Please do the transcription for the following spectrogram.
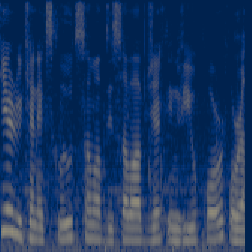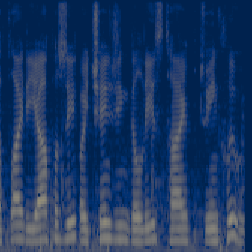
Here you can exclude some of the sub-object in viewport or apply the opposite by changing the list type to include.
